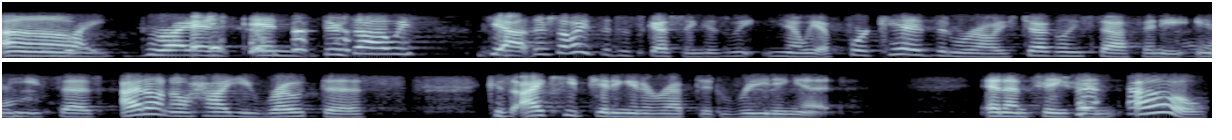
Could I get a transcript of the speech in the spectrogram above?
Um, right. Right. and and there's always yeah there's always a discussion because we you know we have four kids and we're always juggling stuff and he Oh, and he says i don't know how you wrote this because i keep getting interrupted reading it and i'm thinking oh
